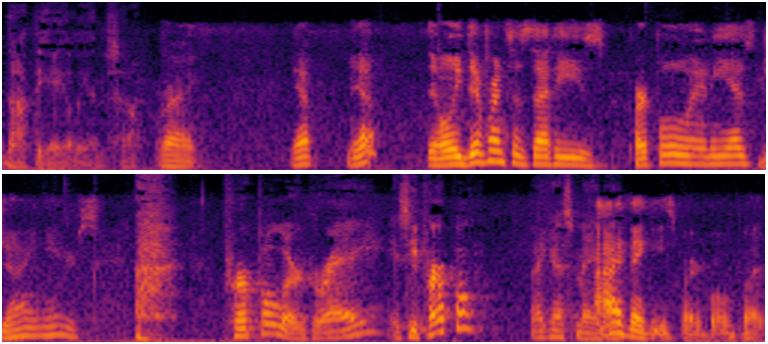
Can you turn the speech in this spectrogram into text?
not the alien so Right. Yep. Yep. The only difference is that he's purple and he has giant ears. purple or gray is he purple I guess maybe I think he's purple, but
